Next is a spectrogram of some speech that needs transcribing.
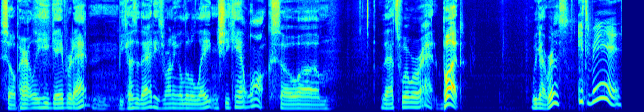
So apparently he gave her that, and because of that, he's running a little late, and she can't walk. So um, that's where we're at. But we got Riz. It's Riz.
